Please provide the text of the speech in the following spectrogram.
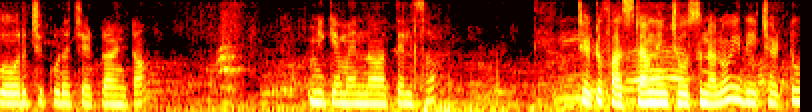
గోరు చిక్కుడు చెట్టు అంట. మీకేమైనా తెలుసా? చెట్టు ఫస్ట్ టైం నేను చూస్తున్నాను. ఇది చెట్టు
